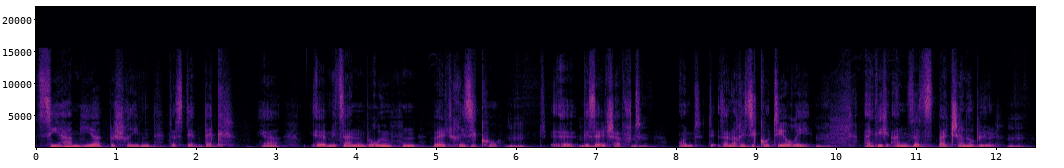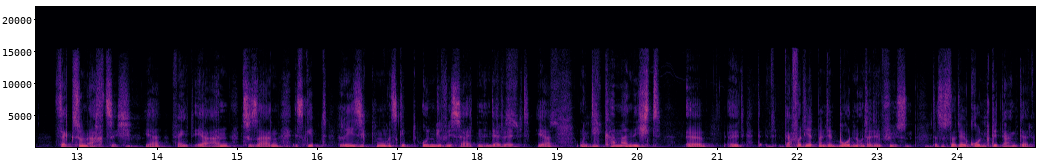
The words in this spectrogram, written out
Sie haben hier beschrieben, dass der Beck ja, äh, mit seinen berühmten Weltrisikogesellschaft mhm. äh, mhm. und seiner Risikotheorie mhm. eigentlich ansetzt bei Tschernobyl. Mhm. 86 mhm. ja, fängt er an zu sagen, es gibt Risiken und es gibt Ungewissheiten in der Welt. Ja, und die kann man nicht, äh, äh, da verliert man den Boden unter den Füßen. Das ist doch der Grundgedanke ja.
